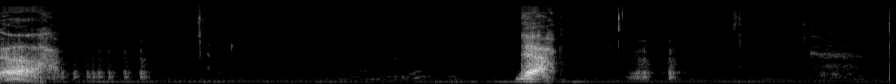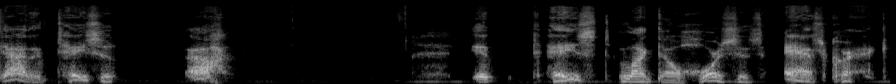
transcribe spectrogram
Ah. Yeah. God, it tastes ah. It tastes like a horse's ass crack.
